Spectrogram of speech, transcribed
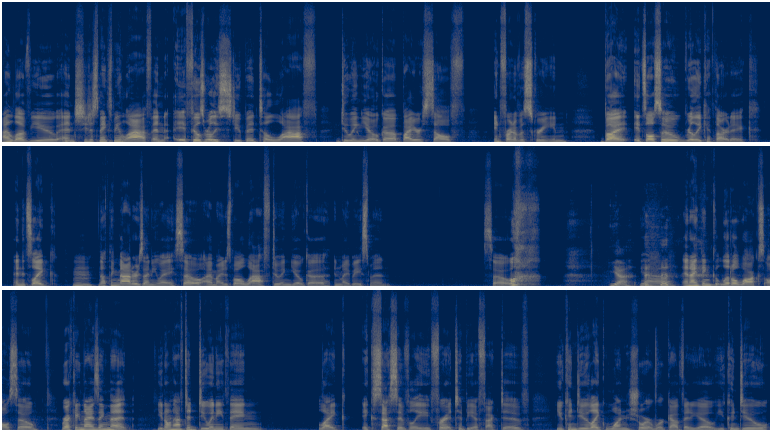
I love you. And she just makes me laugh. And it feels really stupid to laugh doing yoga by yourself in front of a screen. But it's also really cathartic. And it's like, mm, nothing matters anyway. So I might as well laugh doing yoga in my basement. So, Yeah. yeah. and I think little walks also, recognizing that you don't have to do anything like excessively for it to be effective. You can do like one short workout video. You can do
